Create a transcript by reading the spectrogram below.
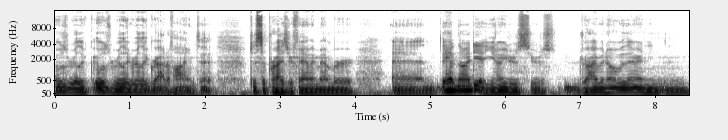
It was really it was really really gratifying to to surprise your family member and they have no idea. You know, you're just you're just driving over there and and,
